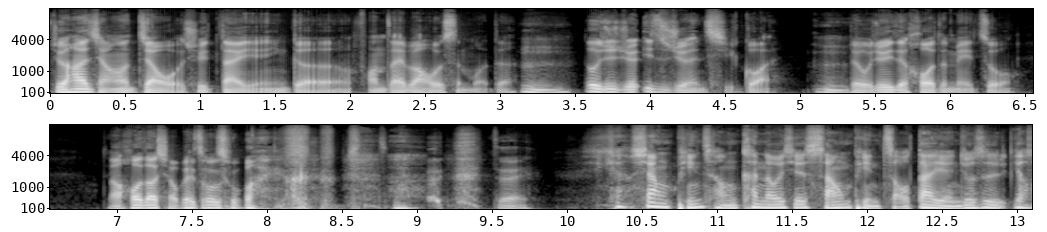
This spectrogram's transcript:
就他想要叫我去代言一个防灾包或什么的，嗯那我就觉得一直觉得很奇怪，嗯，对我就一直 hold 着没做，然后 hold 到小贝做出来，对像像平常看到一些商品找代言，就是要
